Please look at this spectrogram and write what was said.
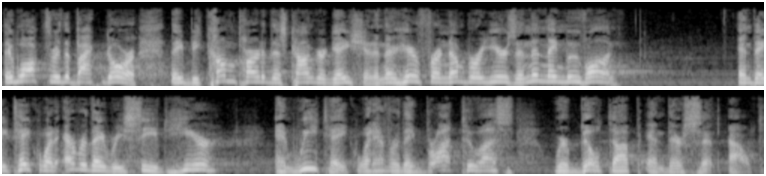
They walk through the back door. They become part of this congregation and they're here for a number of years and then they move on. And they take whatever they received here and we take whatever they brought to us. We're built up and they're sent out.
